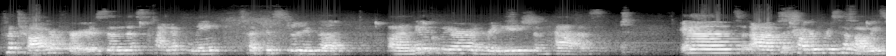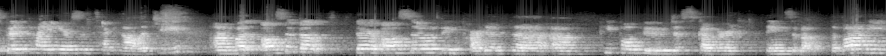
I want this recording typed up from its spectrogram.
photographers and this kind of link to history that uh, nuclear and radiation has. And uh, photographers have always been pioneers of technology, um, but also about, they're also a big part of the um, people who discovered things about the body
